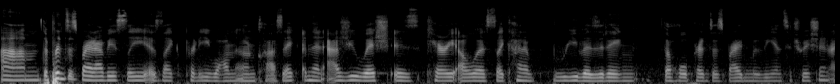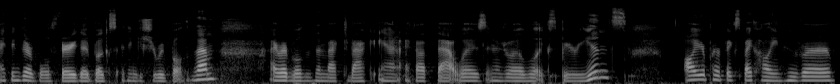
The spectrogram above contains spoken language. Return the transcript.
um, The Princess Bride obviously is like pretty well known classic, and then As You Wish is Cary Elwes like kind of revisiting the whole Princess Bride movie and situation. I think they're both very good books. I think you should read both of them. I read both of them back to back, and I thought that was an enjoyable experience. All Your Perfects by Colleen Hoover.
